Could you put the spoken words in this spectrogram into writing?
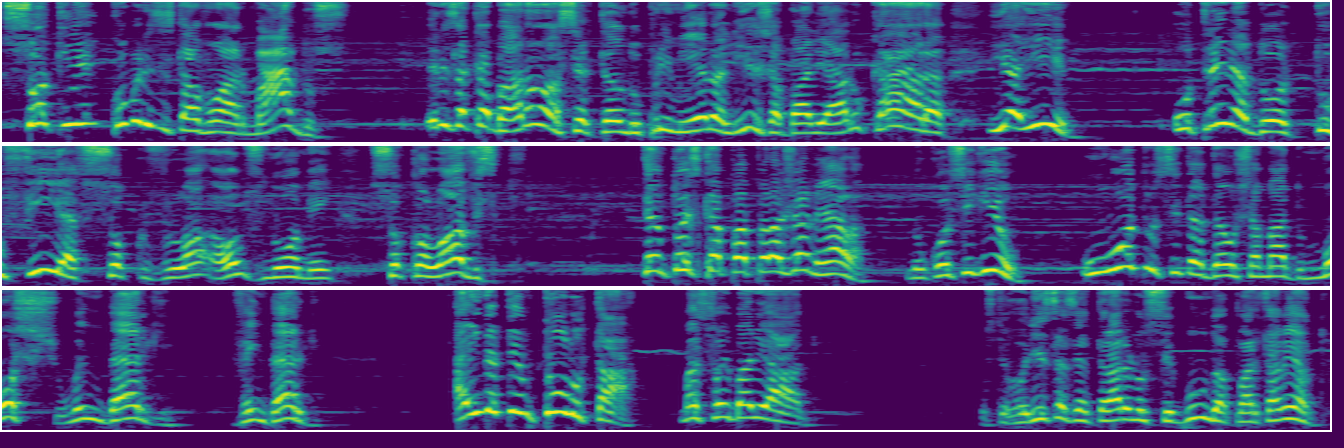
Só que, como eles estavam armados, eles acabaram acertando o primeiro ali, já balearam o cara. E aí, o treinador Tufia nomes, hein? Sokolovski, tentou escapar pela janela, não conseguiu. Um outro cidadão chamado Moshe Weinberg, Weinberg ainda tentou lutar, mas foi baleado. Os terroristas entraram no segundo apartamento.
